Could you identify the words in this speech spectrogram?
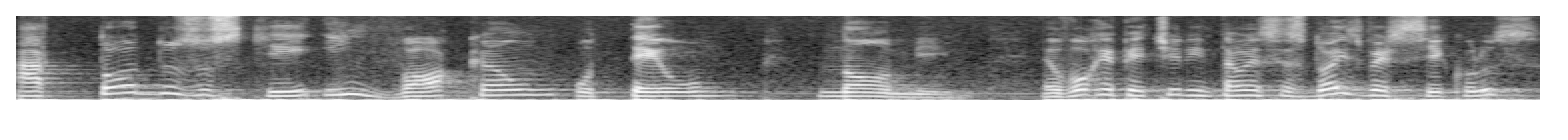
a todos os que invocam o teu nome. Eu vou repetir então esses dois versículos,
